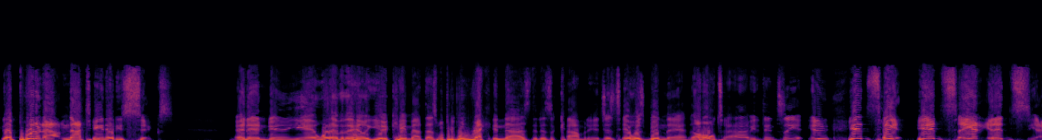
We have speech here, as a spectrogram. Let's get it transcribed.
they put it out in 1986, and then the year whatever the hell year came out, that's when people recognized it as a comedy. It just it was been there the whole time. You didn't see it. You didn't, you didn't see it. You didn't see it. You didn't see it.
